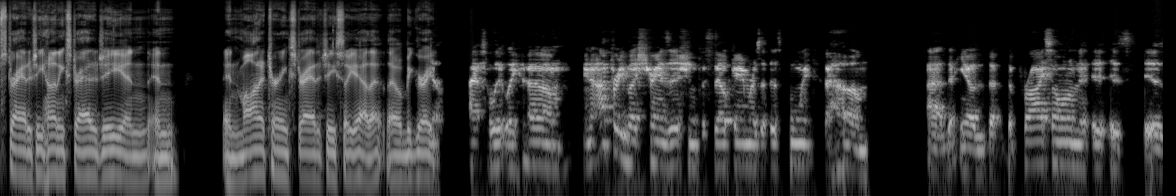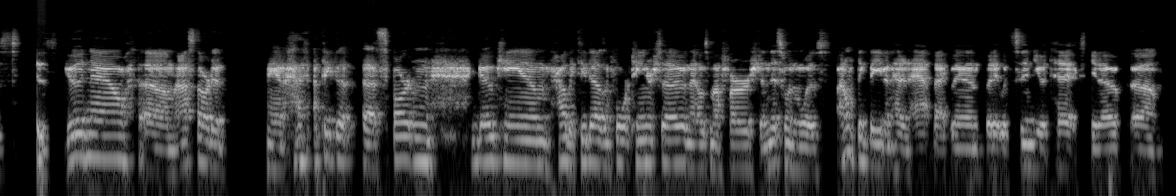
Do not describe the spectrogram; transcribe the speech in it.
strategy, hunting strategy, and and and monitoring strategy. So yeah, that that would be great. Yeah, absolutely. Um, know, I pretty much transitioned to cell cameras at this point. Um, uh, the, you know, the the price on them is is is good now. Um, I started, man, I, I picked up a Spartan GoCam probably 2014 or so, and that was my first. And this one was, I don't think they even had an app back then, but it would send you a text, you know. Um,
